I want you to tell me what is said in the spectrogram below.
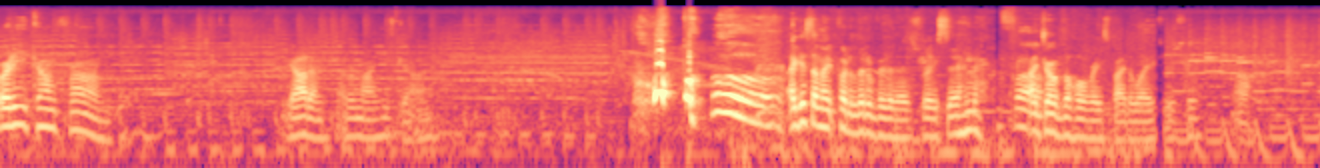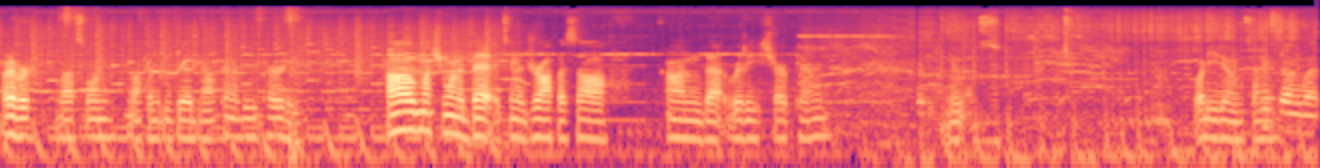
Where did he come from? Got him. Never mind, he's gone. I guess I might put a little bit of this race in. I drove the whole race, by the way. Seriously. Oh. Whatever. Last one. Not gonna be good. Not gonna be pretty. How much you want to bet it's gonna drop us off on that really sharp turn? Oops. What are you doing, Sonny? Just throwing away.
